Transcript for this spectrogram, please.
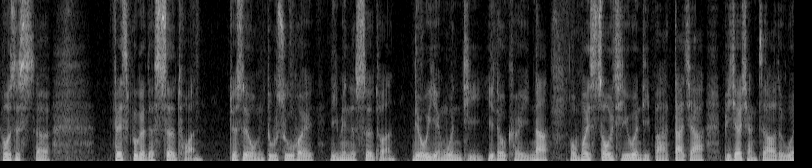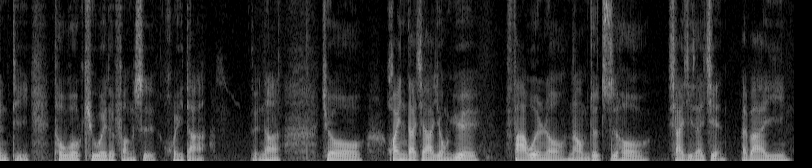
或是呃 Facebook 的社团。就是我们读书会里面的社团留言问题也都可以。那我们会收集问题，把大家比较想知道的问题，透过 Q&A 的方式回答。对，那就欢迎大家踊跃发问喽。那我们就之后下一集再见，拜拜。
